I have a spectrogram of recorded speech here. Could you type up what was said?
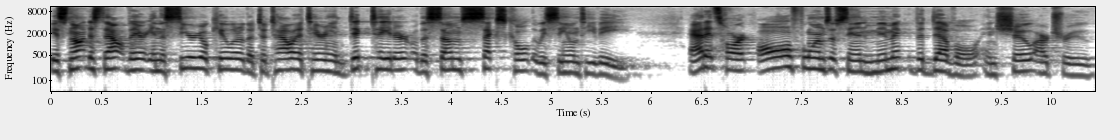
It's not just out there in the serial killer, the totalitarian dictator, or the some sex cult that we see on TV. At its heart, all forms of sin mimic the devil and show our true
